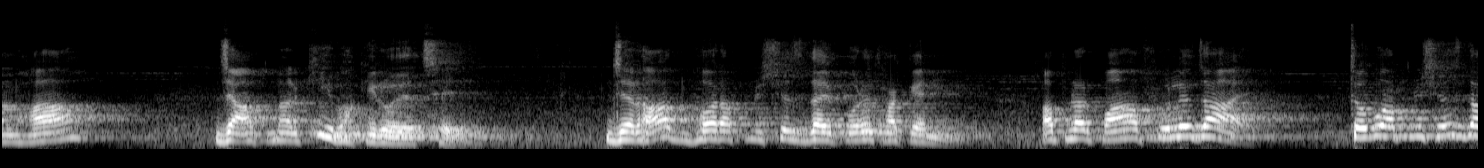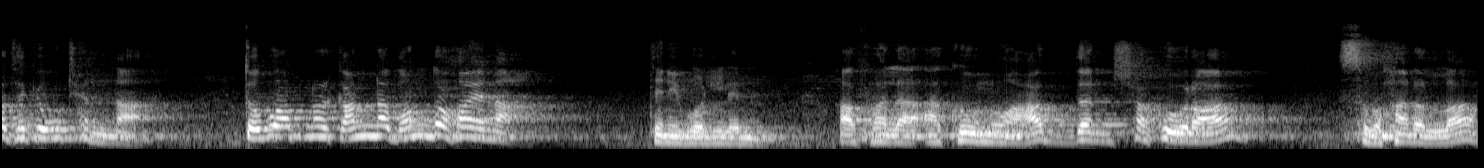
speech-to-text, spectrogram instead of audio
আনহা যে আপনার কি বাকি রয়েছে? যে রাত ভর আপনি সেজদায় পড়ে থাকেন, আপনার পা ফুলে যায়, তবু আপনি সেজদা থেকে উঠেন না, তবু আপনার কান্না বন্ধ হয় না? তিনি বললেন, আফালা আকুন আবদান শাকুরা? সুবহান আল্লাহ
